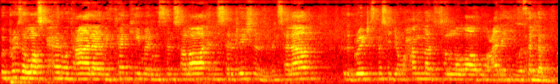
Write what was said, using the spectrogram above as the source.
We praise Allah subhanahu wa ta'ala and we thank Him and we send salah and salutation and salam to the greatest messenger Muhammad sallallahu alayhi wa sallam.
